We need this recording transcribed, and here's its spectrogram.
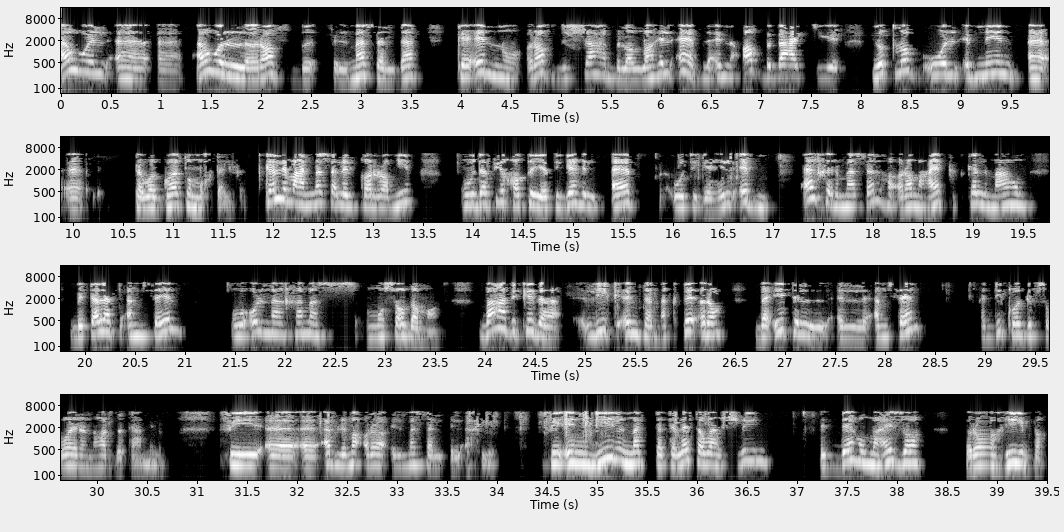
أول آه، آه، أول رفض في المثل ده كأنه رفض الشعب لله الآب لأن أب بعت يطلب والابنين آه، توجهاتهم مختلفة. تكلم عن مثل الكرامين وده فيه خطية تجاه الآب وتجاه الابن. آخر مثل هقراه معاك اتكلم معاهم بثلاث أمثال وقلنا خمس مصادمات. بعد كده ليك أنت إنك تقرأ بقية الأمثال. أديك واجب صغير النهارده تعمله. في آه، آه، قبل ما أقرأ المثل الأخير. في إنجيل متى 23 إداهم عظة رهيبة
